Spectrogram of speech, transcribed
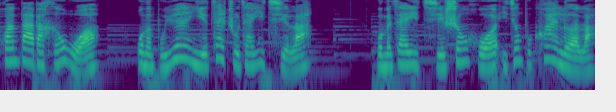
欢爸爸和我，我们不愿意再住在一起了。我们在一起生活已经不快乐了，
